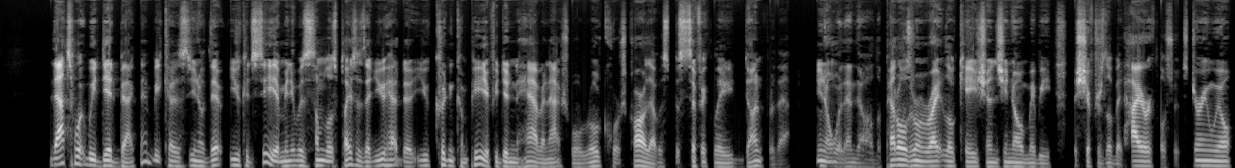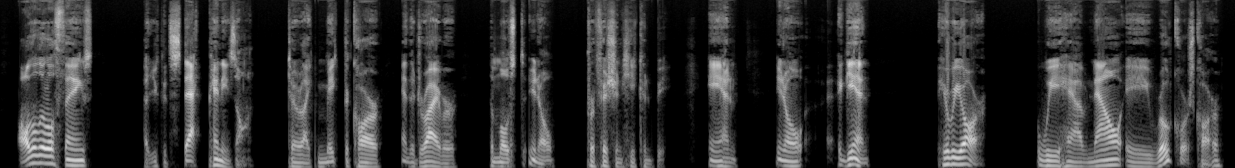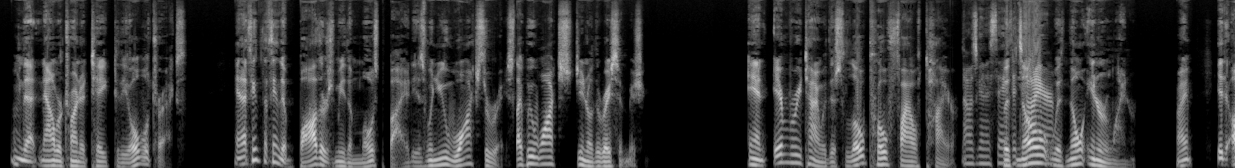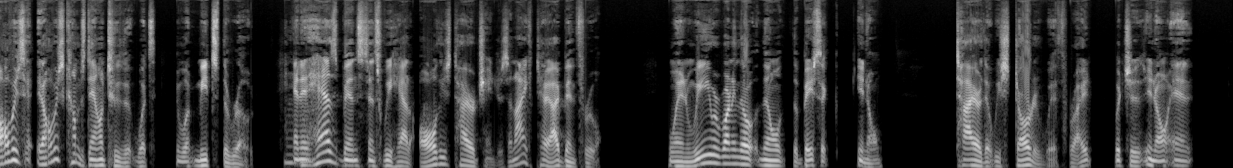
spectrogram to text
that's what we did back then because, you know, that you could see, I mean, it was some of those places that you had to, you couldn't compete if you didn't have an actual road course car that was specifically done for that. You know, where then all the pedals were in the right locations, you know, maybe the shifter's a little bit higher, closer to the steering wheel, all the little things that you could stack pennies on to like make the car and the driver the most, you know, proficient he could be. And, you know, again, here we are. We have now a road course car that now we're trying to take to the oval tracks. And I think the thing that bothers me the most by it is when you watch the race, like we watched, you know, the race at Michigan. And every time with this low profile tire, I was going to say with no tire. with no inner liner, right? It always it always comes down to the what's what meets the road. Mm-hmm. And it mm-hmm. has been since we had all these tire changes. And I tell you, I've been through. When we were running the, the, the basic, you know, tire that we started with, right? Which is, you know, and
